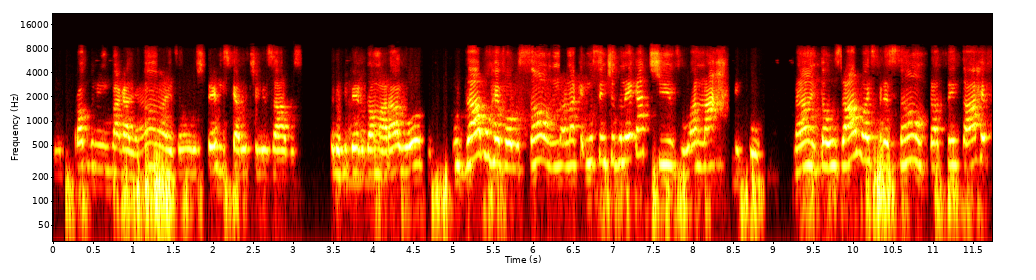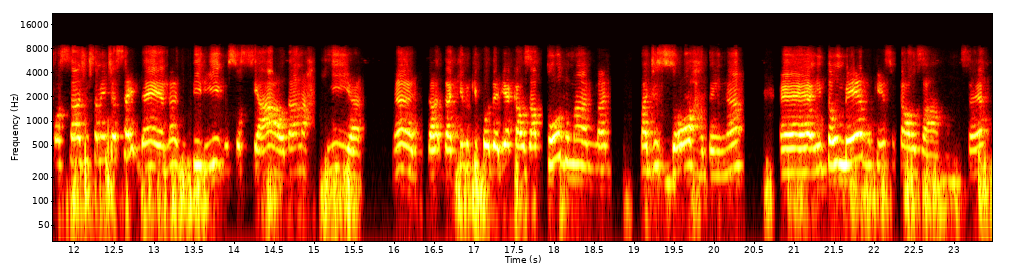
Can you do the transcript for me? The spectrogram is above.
do próprio Domingos Magalhães, os termos que eram utilizados pelo Ribeiro do Amaral e outros, usavam revolução no sentido negativo, anárquico, né? Então, usavam a expressão para tentar reforçar justamente essa ideia né, do perigo social, da anarquia, né, da, daquilo que poderia causar toda uma, uma, uma desordem. Né? É, então, o medo que isso causava, certo?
